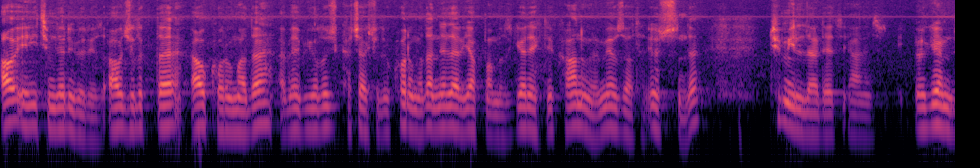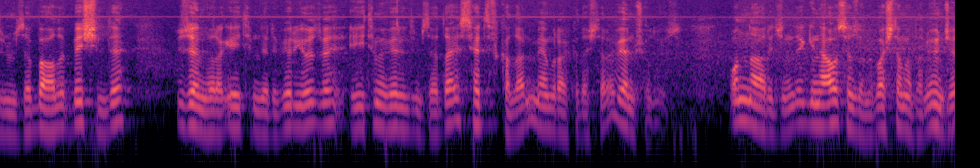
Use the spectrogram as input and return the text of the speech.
av eğitimleri veriyoruz. Avcılıkta, av korumada ve biyolojik kaçakçılığı korumada neler yapmamız gerektiği kanun ve mevzuat ölçüsünde tüm illerde yani bölge müdürlüğümüze bağlı 5 ilde düzenli olarak eğitimleri veriyoruz ve eğitime verildiğimize dair sertifikalarını memur arkadaşlara vermiş oluyoruz. Onun haricinde yine av sezonu başlamadan önce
